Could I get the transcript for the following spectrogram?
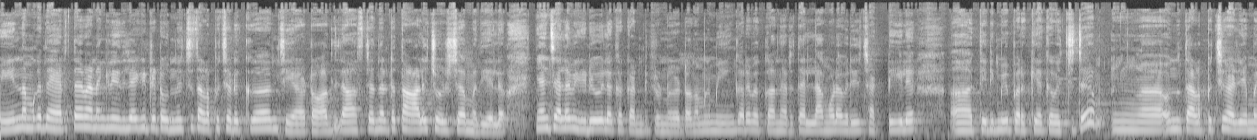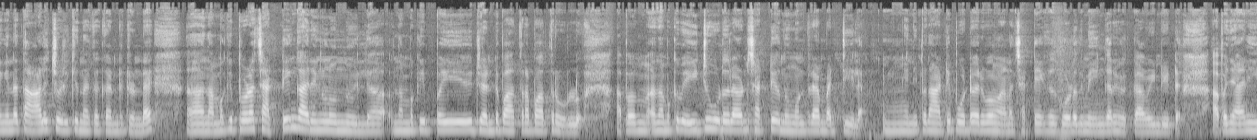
മീൻ നമുക്ക് നേരത്തെ വേണമെങ്കിൽ ഇതിലേക്ക് ഇട്ടിട്ട് ഒന്നിച്ച് തിളപ്പിച്ചെടുക്കുകയും ചെയ്യാം കേട്ടോ. അത് ലാസ്റ്റ് എന്നിട്ട് താളിച്ചൊഴിച്ചാൽ മതിയല്ലോ. ഞാൻ ചില വീഡിയോയിലൊക്കെ കണ്ടിട്ടുണ്ട് കേട്ടോ. നമ്മൾ മീൻ കറി വെക്കാൻ നേരത്തെ എല്ലാം കൂടെ അവർ ചട്ടിയിൽ തിരുമ്പി പെറുക്കിയൊക്കെ വെച്ചിട്ട് ഒന്ന് തിളപ്പിച്ച് കഴിയുമ്പോൾ ഇങ്ങനെ താളിച്ചൊഴിക്കുന്നൊക്കെ കണ്ടിട്ടുണ്ട്. നമുക്കിപ്പോൾ ഇവിടെ ചട്ടിയും കാര്യങ്ങളൊന്നുമില്ല. നമുക്കിപ്പോൾ ഈ രണ്ട് പാത്രം മാത്രമേ ഉള്ളൂ. അപ്പം നമുക്ക് വെയിറ്റ് കൂടുതലായതുകൊണ്ട് ചട്ടിയൊന്നും കൊണ്ടുവരാൻ പറ്റിയില്ല. ഇനിയിപ്പോൾ നാട്ടിൽ പോയിട്ട് വരുമ്പോൾ വേണം ചട്ടിയൊക്കെ കൂടുതൽ മീൻ കറി വെക്കാൻ വേണ്ടിയിട്ട്. അപ്പോൾ ഞാൻ ഈ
